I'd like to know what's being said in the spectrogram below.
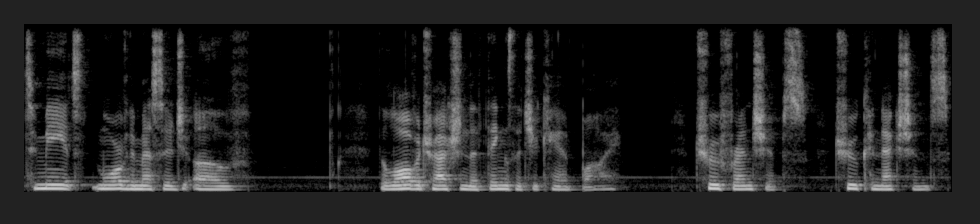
to me, it's more of the message of the law of attraction, the things that you can't buy, true friendships, true connections,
